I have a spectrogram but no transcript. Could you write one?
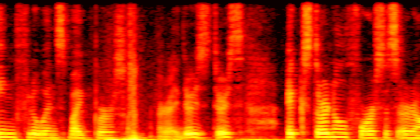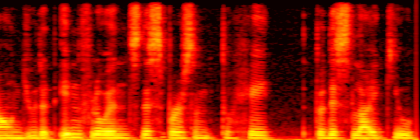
influenced by person. All right. There's, there's external forces around you that influence this person to hate to dislike you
